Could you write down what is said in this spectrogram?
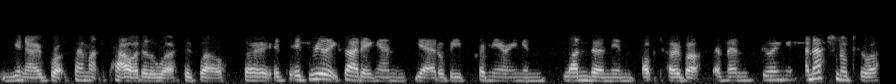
you know, brought so much power to the work as well. So it's it's really exciting, and yeah, it'll be premiering in London in October, and then doing a national tour.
